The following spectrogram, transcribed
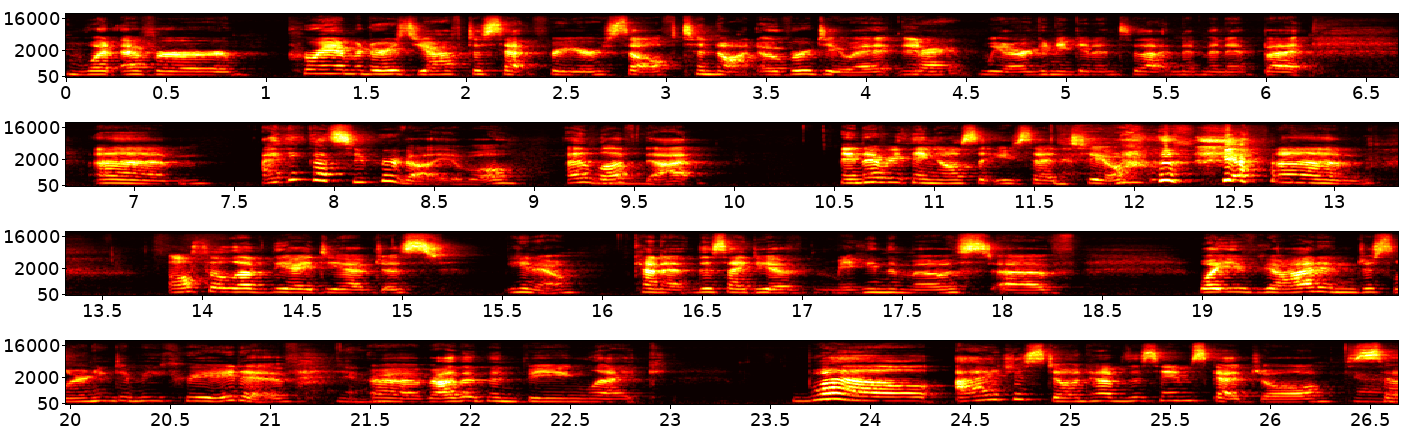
whatever parameters you have to set for yourself to not overdo it. And right. we are going to get into that in a minute. But um, I think that's super valuable. I love mm. that. And everything else that you said too. yeah. um, also love the idea of just, you know, kind of this idea of making the most of what you've got and just learning to be creative yeah. uh, rather than being like well i just don't have the same schedule yeah. so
